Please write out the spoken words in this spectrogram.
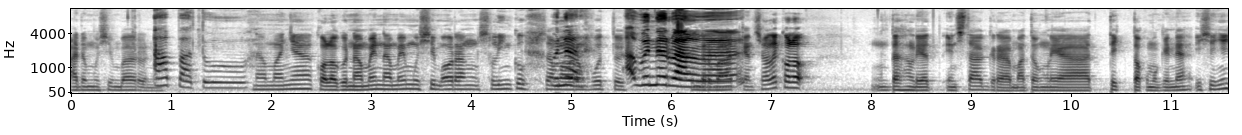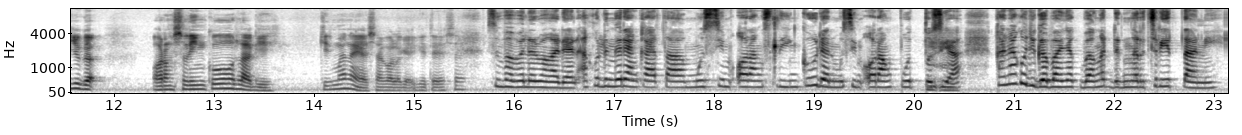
ada musim baru nih. Apa tuh? Namanya kalau aku namain namanya musim orang selingkuh sama Bener. orang putus. Ah, bener banget. Bener banget kan. Soalnya kalau entah ngeliat Instagram atau ngeliat TikTok mungkin ya, isinya juga orang selingkuh lagi. Gimana ya Sa kalau kayak gitu ya Sa? Sumpah bener banget Dan Aku denger yang kata musim orang selingkuh dan musim orang putus ya Karena aku juga banyak banget denger cerita nih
